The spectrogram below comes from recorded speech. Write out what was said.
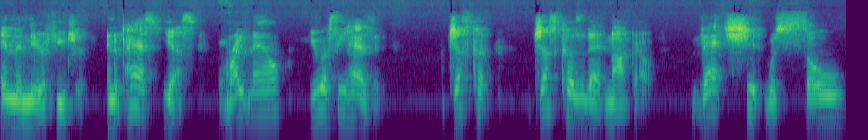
in the near future. In the past, yes. Right now, UFC has it. Just cause, just cause of that knockout. That shit was so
